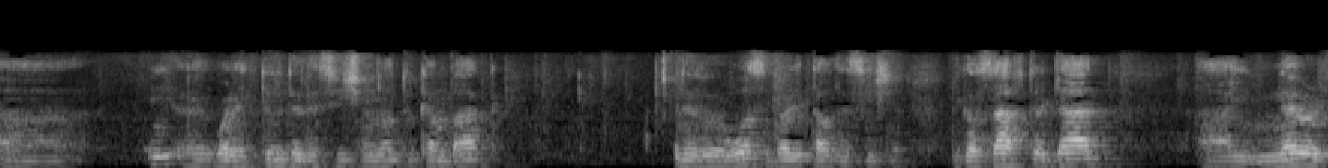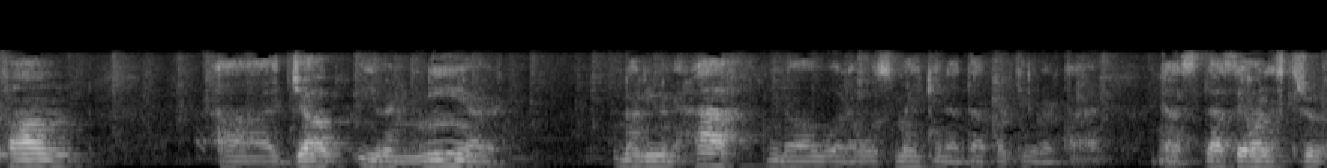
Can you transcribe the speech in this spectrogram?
uh, uh, when I took the decision not to come back. And it was a very tough decision because after that, I never found a job even near, not even half, you know, what I was making at that particular time. That's that's the honest truth.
